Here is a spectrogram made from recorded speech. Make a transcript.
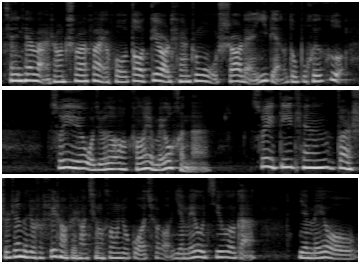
前一天晚上吃完饭以后到第二天中午十二点一点的都不会饿，所以我觉得可能也没有很难。所以第一天断食真的就是非常非常轻松就过去了，也没有饥饿感，也没有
